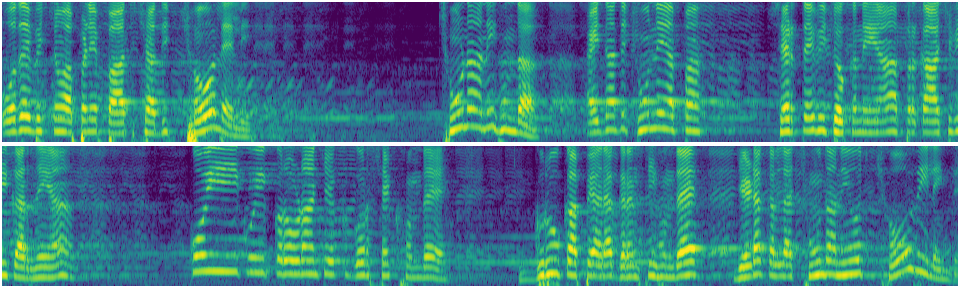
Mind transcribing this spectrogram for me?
ਉਹਦੇ ਵਿੱਚੋਂ ਆਪਣੇ ਪਾਤਸ਼ਾਹ ਦੀ ਛੋਹ ਲੈ ਲਈ। ਛੂਣਾ ਨਹੀਂ ਹੁੰਦਾ। ਐਦਾਂ ਤੇ ਛੂਨੇ ਆਪਾਂ, ਸਿਰ ਤੇ ਵੀ ਚੁੱਕਨੇ ਆ, ਪ੍ਰਕਾਸ਼ ਵੀ ਕਰਨੇ ਆ। ਕੋਈ ਕੋਈ ਕਰੋੜਾਂ ਚ ਇੱਕ ਗੁਰਸਿੱਖ ਹੁੰਦਾ ਹੈ। ਗੁਰੂ ਕਾ ਪਿਆਰਾ ਗ੍ਰੰਥੀ ਹੁੰਦਾ ਹੈ, ਜਿਹੜਾ ਕੱਲਾ ਛੂਹਦਾ ਨਹੀਂ, ਉਹ ਛੋ ਵੀ ਲੈਂਦਾ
